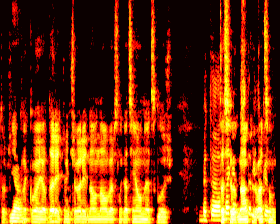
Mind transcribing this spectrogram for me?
tur Jā. neko jau darīt. Viņš jau arī nav, nav vairs nekāds jaunietis gluži. Bet, uh, Tas jau nāk ar vecumu.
